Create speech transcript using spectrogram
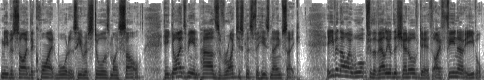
me beside the quiet waters. He restores my soul. He guides me in paths of righteousness for his name's sake. Even though I walk through the valley of the shadow of death, I fear no evil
